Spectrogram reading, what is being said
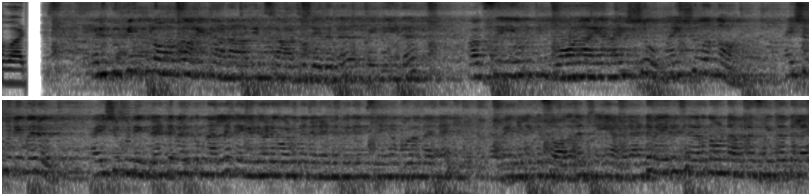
അവാർഡ്. ഒരു കുക്കിംഗ് ഐഷു ഐഷു വന്നോ? ഐഷു കൂടി വരൂ. ഐഷുകുട്ടി രണ്ടുപേർക്കും നല്ല കൈയടിയോട് കൂടി തന്നെ രണ്ടുപേരെയും സ്നേഹപൂർവം തന്നെ വേണ്ടിലേക്ക് സ്വാഗതം ചെയ്യാണ് രണ്ടുപേരും ചേർന്നുകൊണ്ട് അവരുടെ ജീവിതത്തിലെ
